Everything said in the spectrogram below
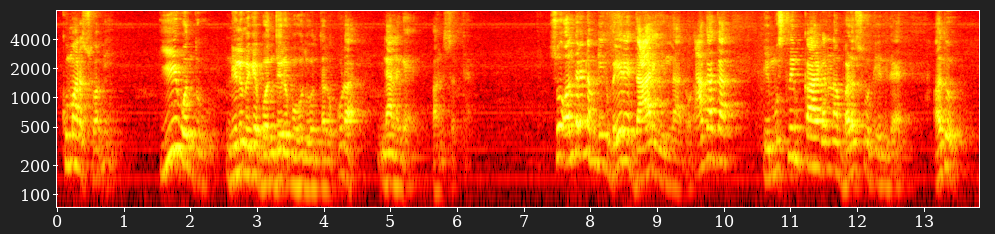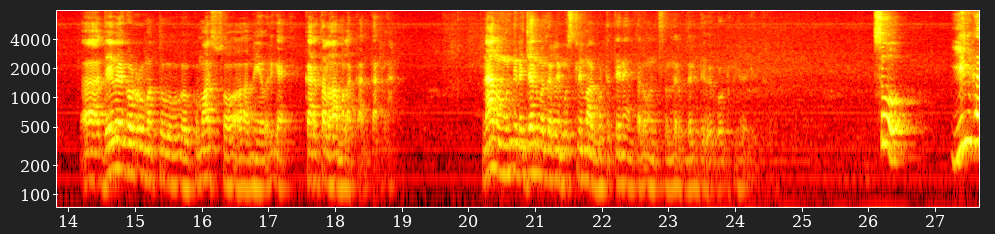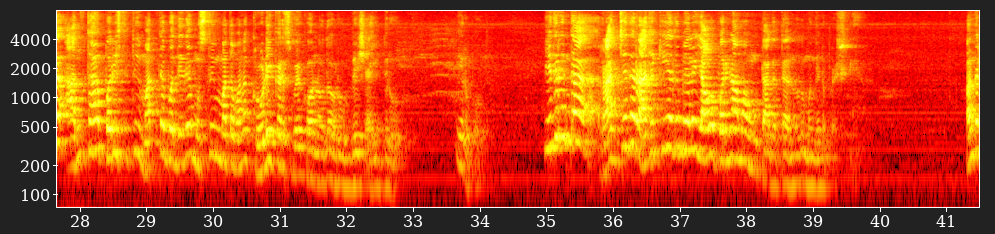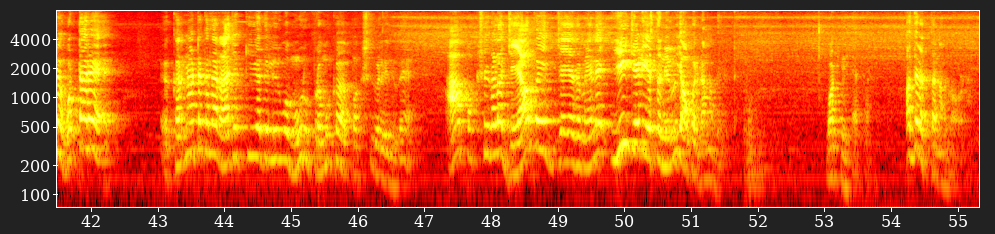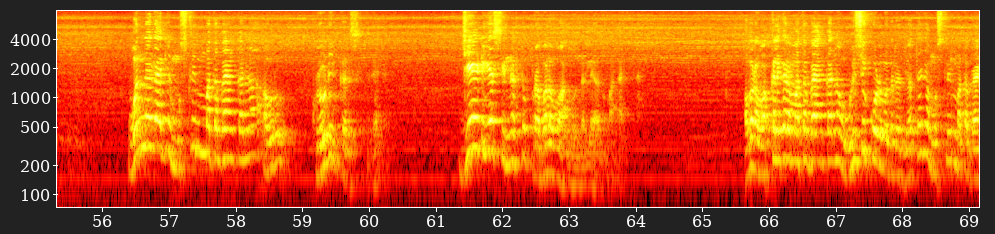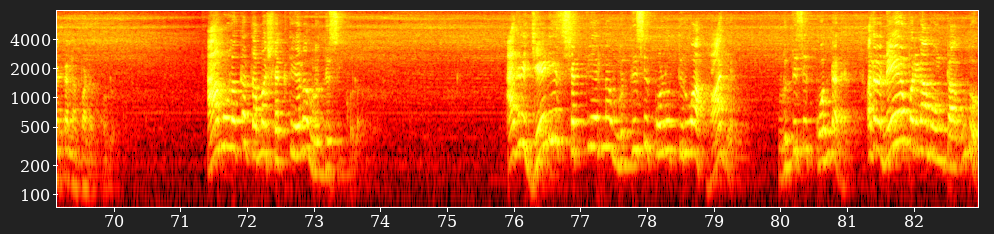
ಕುಮಾರಸ್ವಾಮಿ ಈ ಒಂದು ನಿಲುವಿಗೆ ಬಂದಿರಬಹುದು ಅಂತಲೂ ಕೂಡ ನನಗೆ ಅನಿಸುತ್ತೆ. ಸೊ ಅಂದರೆ ನಮಗೀಗ ಬೇರೆ ದಾರಿ ಇಲ್ಲ ಅನ್ನೋ ಆಗಾಗ ಈ ಮುಸ್ಲಿಂ ಕಾರ್ಡನ್ನು ಬಳಸುವುದೇನಿದೆ ಅದು ದೇವೇಗೌಡರು ಮತ್ತು ಕುಮಾರಸ್ವಾಮಿಯವರಿಗೆ ಕರತಲ ಮಲಕ ಅಂತಾರಲ್ಲ. ನಾನು ಮುಂದಿನ ಜನ್ಮದಲ್ಲಿ ಮುಸ್ಲಿಂ ಆಗಿಬಿಟ್ಟುತ್ತೇನೆ ಅಂತ ಒಂದು ಸಂದರ್ಭದಲ್ಲಿ ದೇವೇಗೌಡರು ಹೇಳಿದರು. ಸೊ ಈಗ ಅಂತಹ ಪರಿಸ್ಥಿತಿ ಮತ್ತೆ ಬಂದಿದೆ, ಮುಸ್ಲಿಂ ಮತವನ್ನು ಕ್ರೋಢೀಕರಿಸಬೇಕು ಅನ್ನೋದು ಅವರ ಉದ್ದೇಶ ಇದ್ದರೂ ಇರ್ಬೋದು. ಇದರಿಂದ ರಾಜ್ಯದ ರಾಜಕೀಯದ ಮೇಲೆ ಯಾವ ಪರಿಣಾಮ ಉಂಟಾಗುತ್ತೆ ಅನ್ನೋದು ಮುಂದಿನ ಪ್ರಶ್ನೆ. ಅಂದರೆ ಒಟ್ಟಾರೆ ಕರ್ನಾಟಕದ ರಾಜಕೀಯದಲ್ಲಿರುವ ಮೂರು ಪ್ರಮುಖ ಪಕ್ಷಗಳಿವೆ ಆ ಪಕ್ಷಗಳ ಜಯಾಪಜಯದ ಮೇಲೆ ಈ ಜೆ ಡಿ ಎಸ್ ನಿಲುವು ಯಾವ ಪರಿಣಾಮ ಬೀರುತ್ತೆ? ವಾಟ್ ವಿಲ್ ಹ್ಯಾಪನ್ ಅದರತ್ತ ನಾವು ನೋಡೋಣ. ಒಂದನೇದಾಗಿ ಮುಸ್ಲಿಂ ಮತ ಬ್ಯಾಂಕನ್ನು ಅವರು ಕ್ರೋಢೀಕರಿಸಿದರೆ ಜೆ ಡಿ ಎಸ್ ಇನ್ನಷ್ಟು ಪ್ರಬಲವಾಗುವುದರಲ್ಲಿ ಅನುಮಾನ ಇಲ್ಲ. ಅವರ ಒಕ್ಕಲಿಗರ ಮತ ಬ್ಯಾಂಕನ್ನು ಉಳಿಸಿಕೊಳ್ಳುವುದರ ಜೊತೆಗೆ ಮುಸ್ಲಿಂ ಮತ ಬ್ಯಾಂಕನ್ನು ಪಡೆದುಕೊಳ್ಳು ಆ ಮೂಲಕ ತಮ್ಮ ಶಕ್ತಿಯನ್ನು ವೃದ್ಧಿಸಿಕೊಳ್ಳು. ಆದರೆ ಜೆ ಡಿ ಎಸ್ ಶಕ್ತಿಯನ್ನು ವೃದ್ಧಿಸಿಕೊಳ್ಳುತ್ತಿರುವ ಹಾಗೆ, ವೃದ್ಧಿಸಿಕೊಂಡರೆ ಅದರ ನೇರ ಪರಿಣಾಮ ಉಂಟಾಗುವುದು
